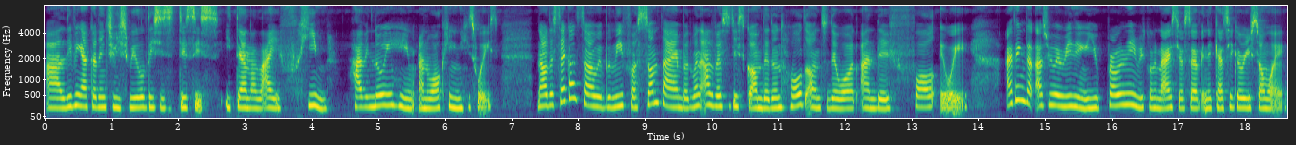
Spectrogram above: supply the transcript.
uh, living according to His will. This is this is eternal life. Him, having knowing Him and walking in His ways. Now the second star we believe for some time, but when adversities come, they don't hold on to the word and they fall away. I think that as you were reading, you probably recognize yourself in the category somewhere.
